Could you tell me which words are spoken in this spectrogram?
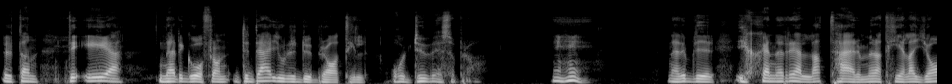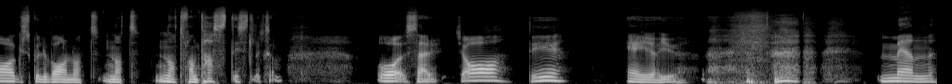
Utan det är när det går från det där gjorde du bra till och du är så bra. Mm. När det blir i generella termer att hela jag skulle vara något, något, något fantastiskt. Liksom. Och så här, ja, det är jag ju. Men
